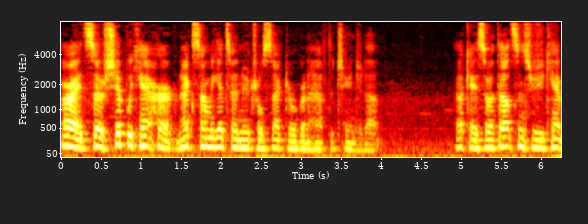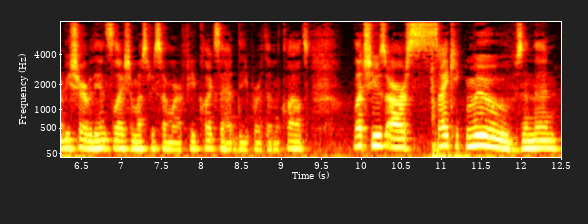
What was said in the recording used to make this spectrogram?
Alright, so ship we can't hurt. Next time we get to a neutral sector, we're going to have to change it up. Okay, so without sensors you can't be sure, but the installation must be somewhere a few clicks ahead deeper within the clouds. Let's use our psychic moves, and then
